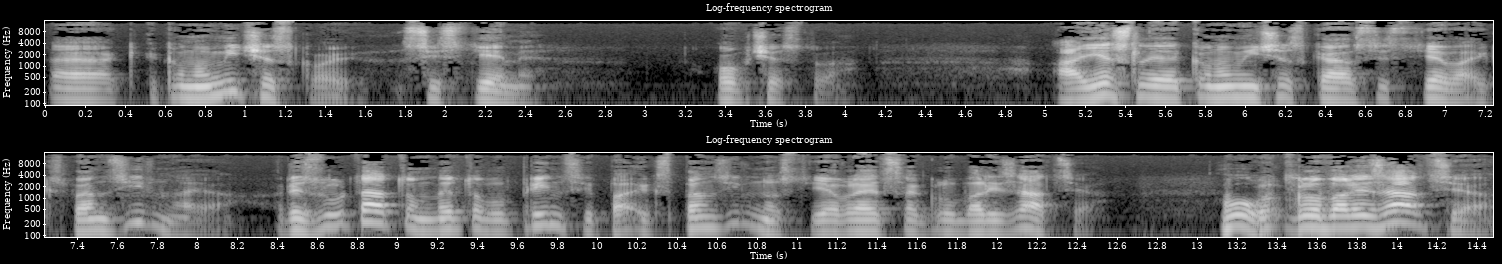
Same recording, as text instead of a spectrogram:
э, к экономической системе общества. А если экономическая система экспансивная, результатом этого принципа экспансивности является глобализация. Вот. Глобализация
